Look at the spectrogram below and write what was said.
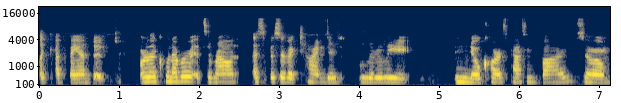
like abandoned. Or like whenever it's around a specific time, there's literally no cars passing by. So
